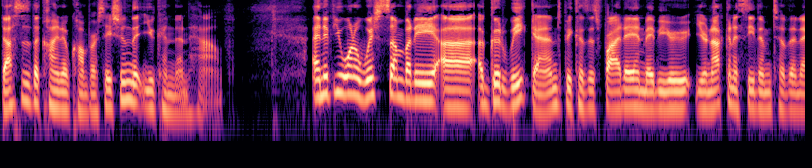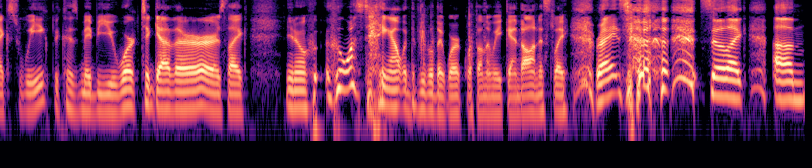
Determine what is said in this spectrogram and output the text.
This is the kind of conversation that you can then have. And if you want to wish somebody uh, a good weekend because it's Friday and maybe you're, you're not going to see them till the next week because maybe you work together or it's like, you know, who, who wants to hang out with the people they work with on the weekend, honestly, right? So, so like, um,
